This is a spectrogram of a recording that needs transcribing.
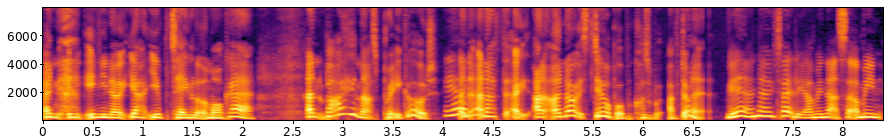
and, and, and you know, yeah, you take a little more care. And but I think that's pretty good. Yeah, and and I, th- I I know it's doable because I've done it. Yeah, no, totally. I mean, that's. I mean,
